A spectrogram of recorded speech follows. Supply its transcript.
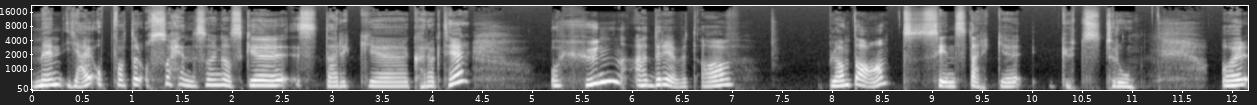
men jeg oppfatter også henne som en ganske sterk karakter. Og hun er drevet av annet sin sterke gudstro. Og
